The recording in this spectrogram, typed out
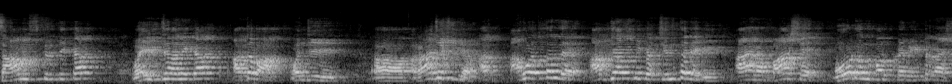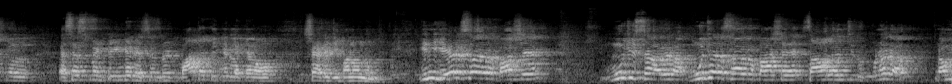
ಸಾಂಸ್ಕೃತಿಕ, ವೈಜ್ಞಾನಿಕ ಅಥವಾ ಒಂದು ರಾಜಕೀಯ ಅವತ್ತಂದೆ ಆಧ್ಯಾತ್ಮಿಕ ಚಿಂತನೆಗೆ ಆಯನ ಭಾಷೆ ಬೋರ್ಡ್ ಒಂದು ಬಂದ್ಬಿಟ್ಟೆ ಇಂಟರ್ನ್ಯಾಷನಲ್ ಅಸೆಸ್ಮೆಂಟ್ ಇಂಡಿಯನ್ ಅಸೆಸ್ಮೆಂಟ್ ಮಾತಾಡ್ತಿಗಳ ಕೆಲವು ಸ್ಟ್ರಾಟಜಿ ಮನೋನು ಇನ್ನು ಏಳು ಸಾವಿರ ಭಾಷೆ, ಮೂಜಿ ಸಾವಿರ, ಮೂಜರ ಸಾವಿರ ಭಾಷೆ ಸಾವಿರ ಹಂಚಿದ ಉಪ್ಪುನಾಗ ನಮ್ಮ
